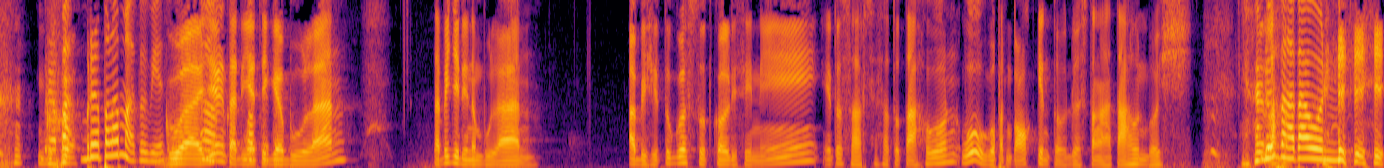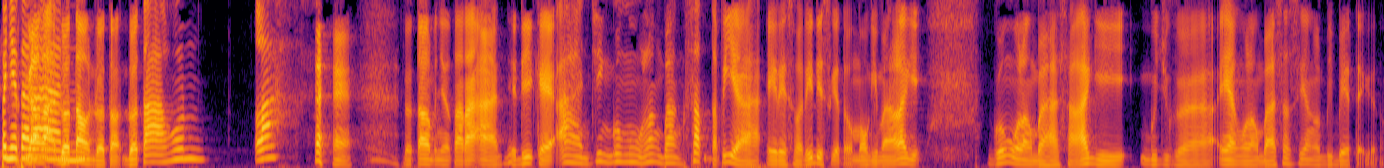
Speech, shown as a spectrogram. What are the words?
Berapa berapa lama tuh biasa? Gua aja Oh, yang tadinya tiga bulan, tapi jadi enam bulan. Abis itu gue stud call di sini, itu seharusnya satu tahun. Wow, gue pentokin tuh dua setengah tahun, bos. Dua setengah tahun. Penyetaraan. Enggak, dua tahun, dua tahun, dua tahun lah. dua tahun penyetaraan. Jadi kayak ah, anjing gue ngulang bangsat, tapi ya iris wadidis gitu. Mau gimana lagi? Gue ngulang bahasa lagi. Gue juga ya ngulang bahasa sih yang lebih bete gitu.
